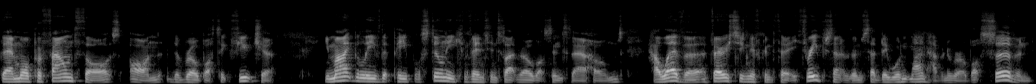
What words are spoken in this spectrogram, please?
their more profound thoughts on the robotic future. You might believe that people still need convincing to let robots into their homes. However, a very significant 33% of them said they wouldn't mind having a robot servant.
